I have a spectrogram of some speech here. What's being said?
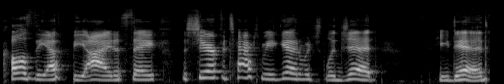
calls the FBI to say, the sheriff attacked me again, which legit, he did.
